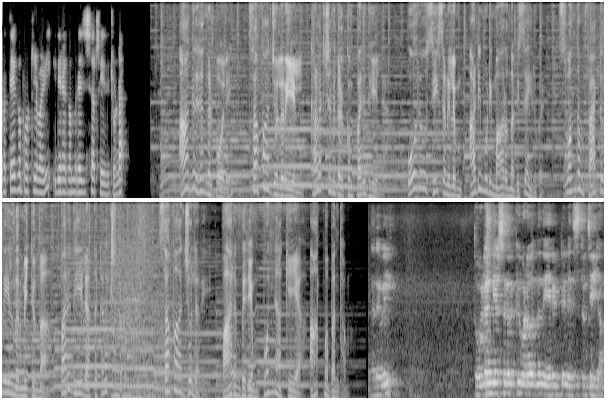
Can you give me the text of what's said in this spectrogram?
പ്രത്യേക പോർട്ടൽ വഴി ഇതിനകം രജിസ്റ്റർ ചെയ്തിട്ടുണ്ട്. ആഗ്രഹങ്ങൾ പോലെ സഫ ജ്വല്ലറിയിൽ കളക്ഷനുകൾക്കും പരിധിയില്ല. ഓരോ സീസണിലും അടിമുടി മാറുന്ന ഡിസൈനുകൾ സ്വന്തം ഫാക്ടറിയിൽ നിർമ്മിക്കുന്ന പരിധിയില്ലാത്ത കളക്ഷനുകൾ. സഫ ജ്വല്ലറി പാരമ്പര്യം പൊന്നാക്കിയ ആത്മബന്ധം. നിലവിൽ തൊഴിലന്വേഷകർക്ക് ഇവിടെ വന്ന് നേരിട്ട് രജിസ്റ്റർ ചെയ്യാം.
